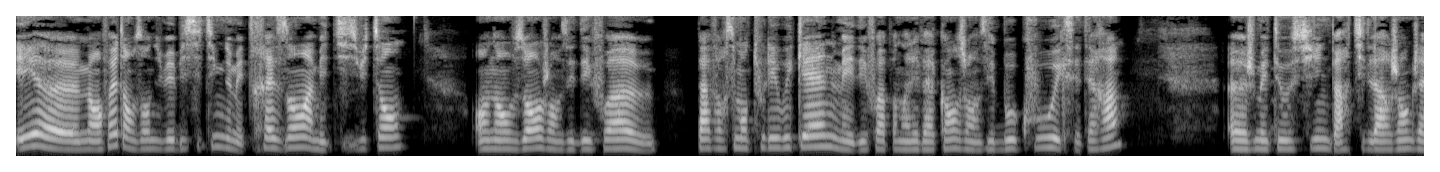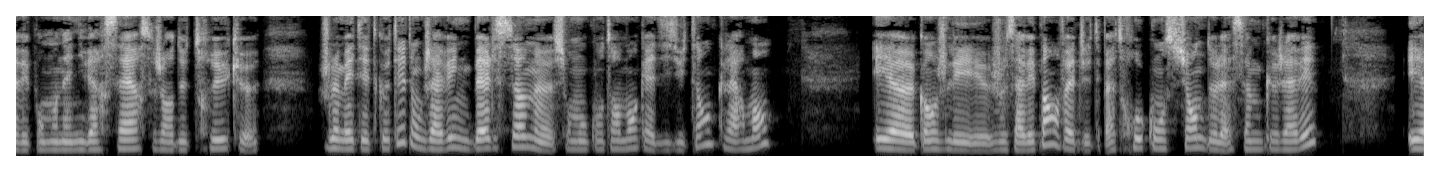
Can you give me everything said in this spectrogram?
Et mais en fait, en faisant du babysitting de mes 13 ans à mes 18 ans, en en faisant, j'en faisais des fois pas forcément tous les week-ends, mais des fois pendant les vacances, j'en faisais beaucoup, etc. Euh, je mettais aussi une partie de l'argent que j'avais pour mon anniversaire, ce genre de truc, euh, je le mettais de côté. Donc j'avais une belle somme euh, sur mon compte en banque à 18 ans, clairement. Et quand je l'ai, je savais pas en fait, j'étais pas trop consciente de la somme que j'avais. Et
